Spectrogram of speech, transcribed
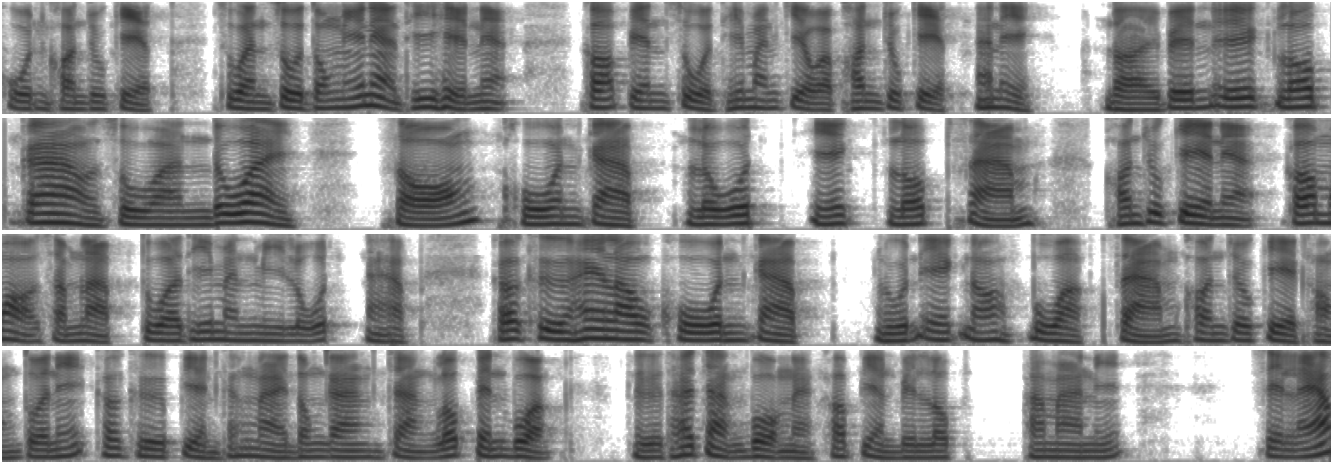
คูณคอนจูเกต ส่วนสูตรตรงนี้เนี่ยที่เห็นเนี่ย ก็เป็นสูตรที่มันเกี่ยวกับคอนจูเกตนั่นเองได้เป็น x ลบ9ส่วนด้วย 2 คูณกับรูท x ลบ3คอนจูเกตเนี่ยก็เหมาะสำหรับตัวที่มันมีรูทนะครับ ก็คือให้เราคูณกับรูท x เนาะบวก3คอนจูเกตของตัวนี้ก็คือเปลี่ยนเครื่องหมายตรงกลางจากลบเป็นบวก หรือถ้าจากบวกเนี่ยก็เปลี่ยนเป็นลบประมาณนี้ เสร็จแล้ว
